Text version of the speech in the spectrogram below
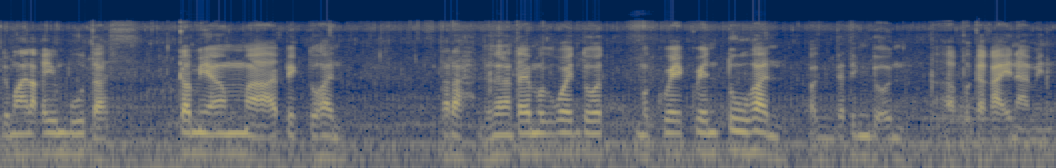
lumalaki yung butas. Kami ang maapektuhan. Tara doon na lang tayo magkwento at magkwekwentuhan pagdating doon ah, pagkakain namin.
